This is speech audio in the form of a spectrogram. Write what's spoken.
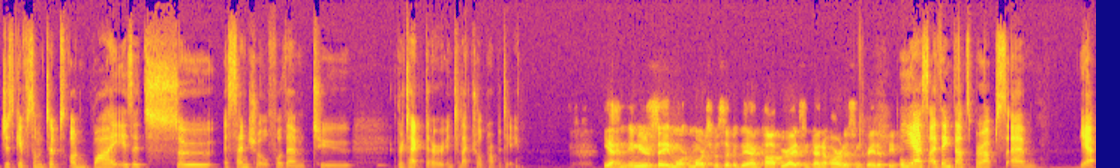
just give some tips on why is it so essential for them to protect their intellectual property? Yeah, and, and you're saying more more specifically on copyrights and kind of artists and creative people. Yes, I think that's perhaps um, yeah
